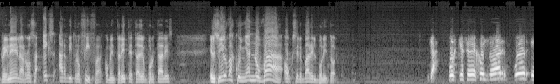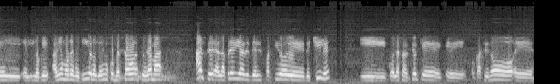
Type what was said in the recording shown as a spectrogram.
René de la Rosa, ex árbitro FIFA, comentarista de Estadio Portales, el señor Vascuñán no va a observar el monitor? Porque se dejó llevar por el, lo que habíamos repetido, lo que habíamos conversado en el programa antes, a la previa de- del partido de, Chile, y con la sanción que eh, ocasionó, eh,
